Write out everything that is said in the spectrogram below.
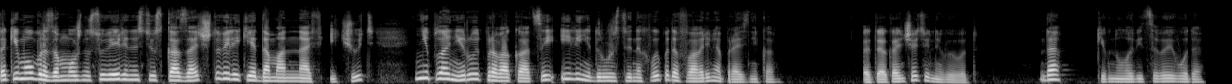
Таким образом, можно с уверенностью сказать, что великие дома Навь и Чуть не планируют провокаций или недружественных выпадов во время праздника. «Это окончательный вывод?» «Да», — кивнула вице-воевода.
